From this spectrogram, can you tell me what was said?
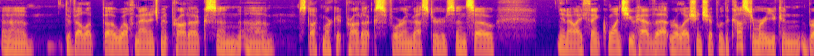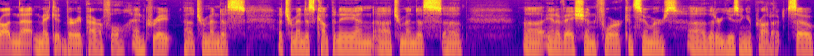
uh, develop uh, wealth management products and uh, stock market products for investors. And so, you know, I think once you have that relationship with the customer, you can broaden that and make it very powerful and create a tremendous, a tremendous company and a tremendous uh, uh, innovation for consumers uh, that are using your product. So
